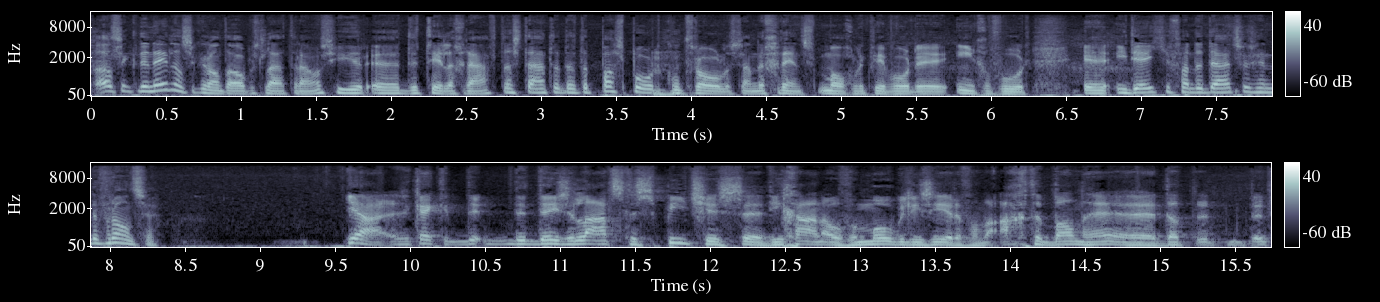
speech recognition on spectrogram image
als ik de Nederlandse krant openslaat trouwens, hier uh, de Telegraaf... dan staat er dat de paspoortcontroles aan de grens mogelijk weer worden ingevoerd. Uh, ideetje van de Duitsers en de Fransen. Ja, kijk, de, de, deze laatste speeches uh, die gaan over mobiliseren van de achterban. Hè. Uh, dat, het,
